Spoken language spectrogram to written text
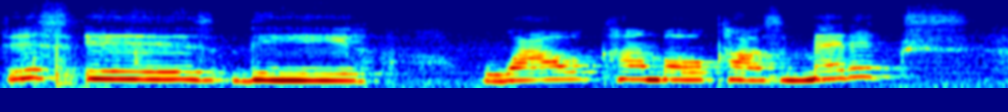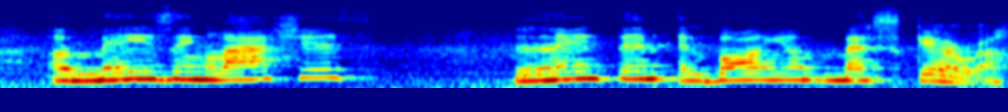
This is the Wow Combo Cosmetics Amazing Lashes Lengthen and Volume Mascara.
